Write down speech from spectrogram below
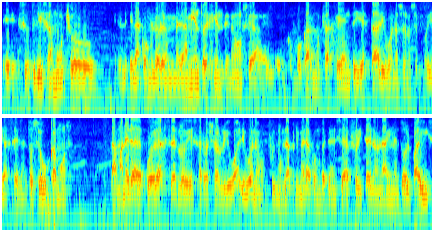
eh, se utiliza mucho el, el, aconglomeramiento de gente, ¿no? O sea, el, convocar mucha gente y estar, y bueno, eso no se podía hacer. Entonces buscamos la manera de poder hacerlo y desarrollarlo igual, y bueno, fuimos la primera competencia de freestyle online en todo el país,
